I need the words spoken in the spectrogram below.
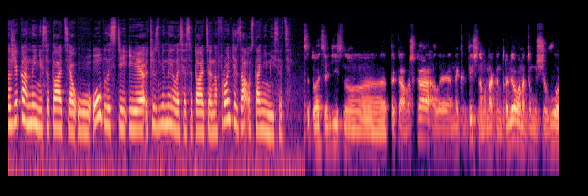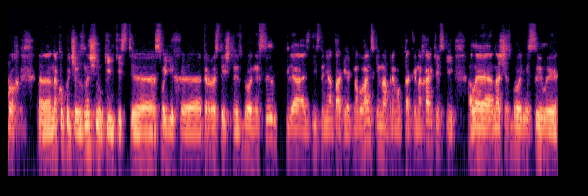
Тож яка нині ситуація у області і чи змінилася ситуація на фронті за останній місяць? Ситуація дійсно е, така важка, але не критична. Вона контрольована, тому що ворог е, накопичив значну кількість е, своїх терористичних збройних сил для здійснення атаки як на Луганський напрямок, так і на Харківський. Але наші збройні сили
